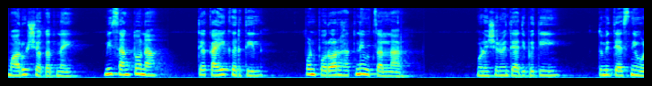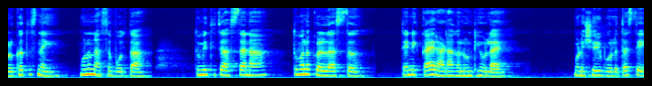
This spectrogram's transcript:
मारू शकत नाही. मी सांगतो ना त्या काही करतील पण पोरावर हात नाही उचलणार. मुणेश्वरी ते अधिपती तुम्ही त्यासनी ओळखतच नाही म्हणून असं बोलता. तुम्ही तिथं असताना तुम्हाला कळलं असतं त्यांनी काय राडा घालून ठेवला आहे मुणेश्वरी बोलत असते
